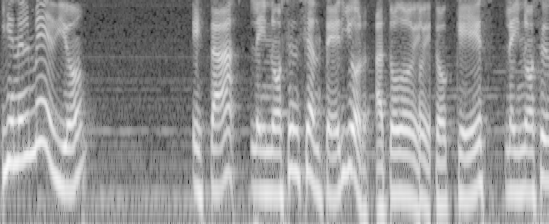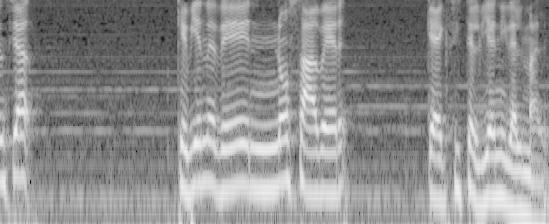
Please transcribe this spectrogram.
Y en el medio está la inocencia anterior a todo esto, que es la inocencia que viene de no saber que existe el bien y del mal.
